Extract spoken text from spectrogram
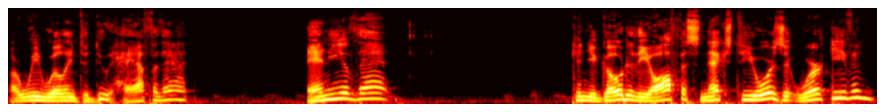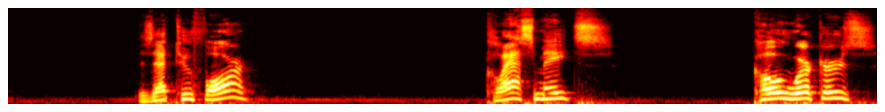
Are we willing to do half of that? Any of that? Can you go to the office next to yours at work, even? Is that too far? Classmates, co workers,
